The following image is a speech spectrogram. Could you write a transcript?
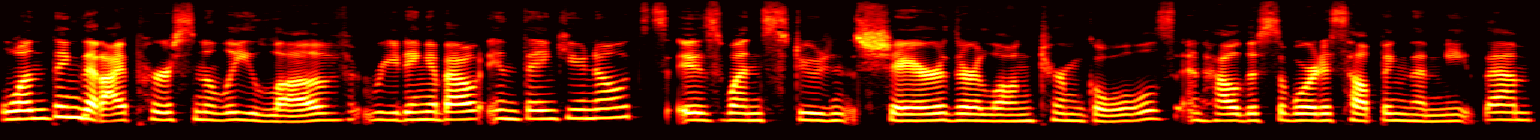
One thing that I personally love reading about in thank you notes is when students share their long term goals and how this award is helping them meet them.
